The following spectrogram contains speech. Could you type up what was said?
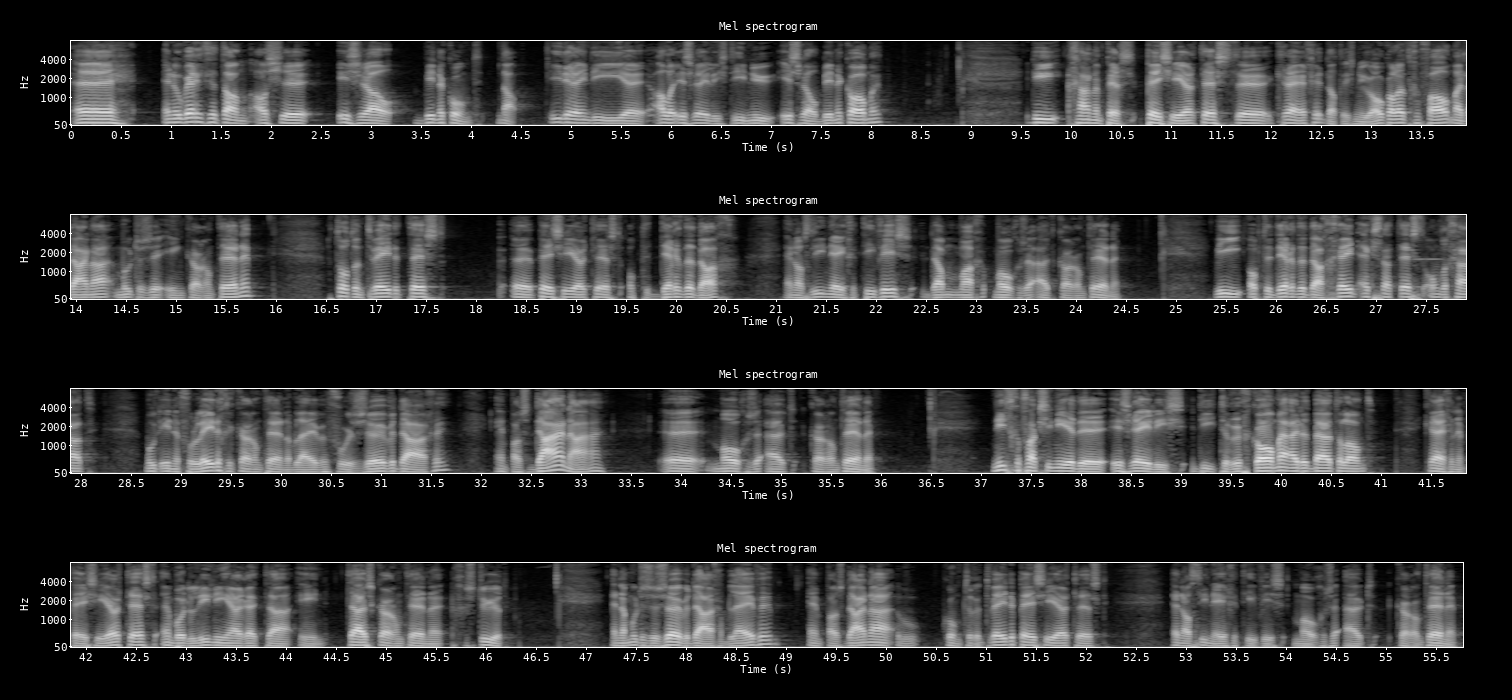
Uh, en hoe werkt het dan als je Israël binnenkomt? Nou, iedereen die, uh, alle Israëli's die nu Israël binnenkomen, die gaan een PCR-test krijgen. Dat is nu ook al het geval, maar daarna moeten ze in quarantaine. Tot een tweede test eh, PCR-test op de derde dag. En als die negatief is, dan mogen ze uit quarantaine. Wie op de derde dag geen extra test ondergaat, moet in een volledige quarantaine blijven voor zeven dagen. En pas daarna mogen ze uit quarantaine. Niet gevaccineerde Israëli's die terugkomen uit het buitenland krijgen een PCR-test en worden linea recta in thuisquarantaine gestuurd. En dan moeten ze zeven dagen blijven. En pas daarna komt er een tweede PCR-test. En als die negatief is, mogen ze uit quarantaine.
